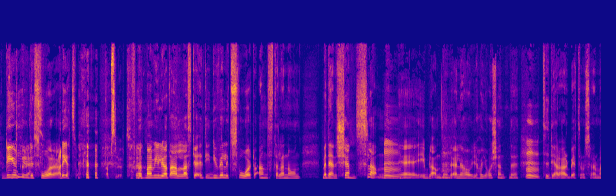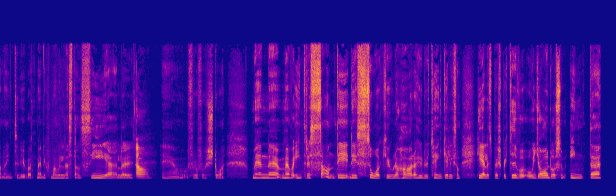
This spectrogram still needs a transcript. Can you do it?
Det är ju det är lätt. det svåra. Ja det är jättesvårt. Absolut. För att man vill ju att alla ska, det är väldigt svårt att anställa någon med den känslan mm. eh, ibland. Mm. Eller har, har jag känt när mm. tidigare arbeten och sådär man har intervjuat människor. Man vill nästan se eller ja. Eh, för att förstå. Men, eh, men vad intressant. Det, det är så kul att höra hur du tänker liksom helhetsperspektiv och, och jag då som inte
